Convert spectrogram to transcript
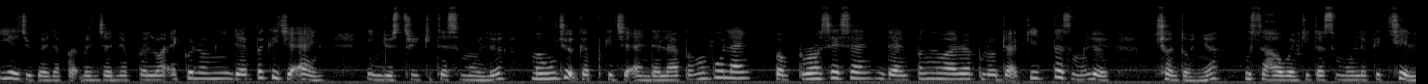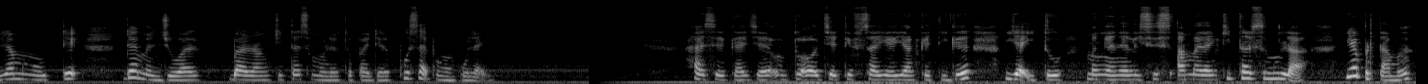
Ia juga dapat menjana peluang ekonomi dan pekerjaan. Industri kita semula mewujudkan pekerjaan dalam pengumpulan, pemprosesan dan pengeluaran produk kita semula. Contohnya, usahawan kita semula kecil yang mengutip dan menjual barang kita semula kepada pusat pengumpulan. Hasil kajian untuk objektif saya yang ketiga iaitu menganalisis amalan kita semula. Yang pertama,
